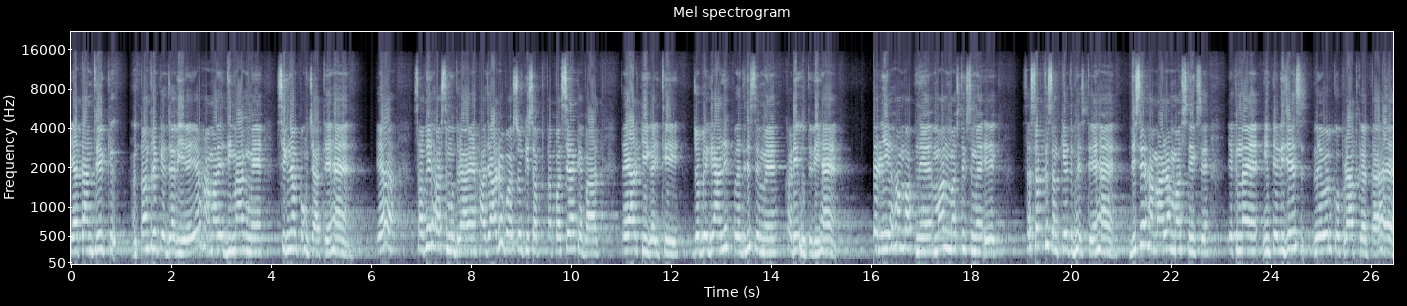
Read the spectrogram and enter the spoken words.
या तांत्रिक, तंत्र के ज़रिए यह हमारे दिमाग में सिग्नल पहुंचाते हैं। यह सभी हस्त मुद्राएँ हज़ारों वर्षों की सब तपस्या के बाद तैयार की गई थी, जो वैज्ञानिक परिदृश्य में खड़ी उतरी हैं। चलिए हम अपने मन मस्तिष्क में एक सशक्त संकेत भेजते हैं, जिसे हमारा मस्तिष्क एक नए इंटेलिजेंस लेवल को प्राप्त करता है।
